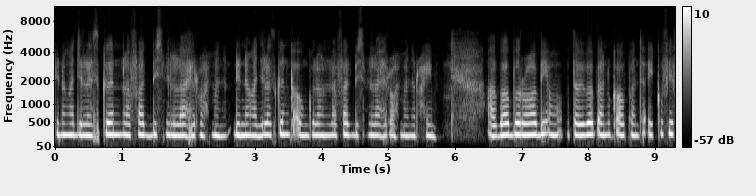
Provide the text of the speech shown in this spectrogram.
Dina ngajelaskeun lafaz bismillahirrahmanirrahim dina ngajelaskeun keunggulan lafaz bismillahirrahmanirrahim Al-babu rabi'u utawi bab anu kaopan ta iku fi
